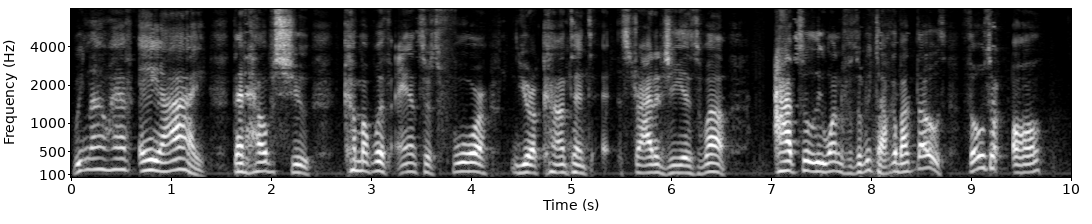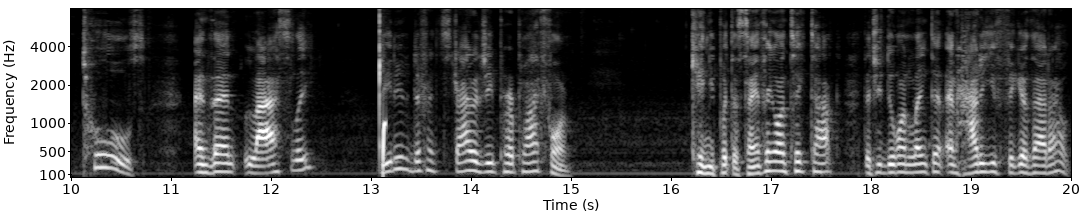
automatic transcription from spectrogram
We now have AI that helps you come up with answers for your content strategy as well. Absolutely wonderful. So we talk about those. Those are all tools. And then lastly, you need a different strategy per platform? Can you put the same thing on TikTok that you do on LinkedIn? And how do you figure that out?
